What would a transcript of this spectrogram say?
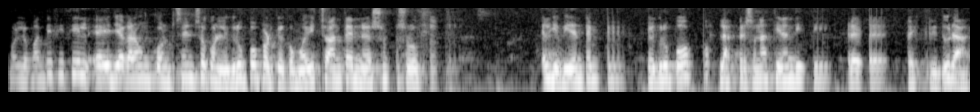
Bueno, lo más difícil es llegar a un consenso con el grupo porque, como he dicho antes, no es una solución y evidentemente el grupo las personas tienen diferentes escritura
